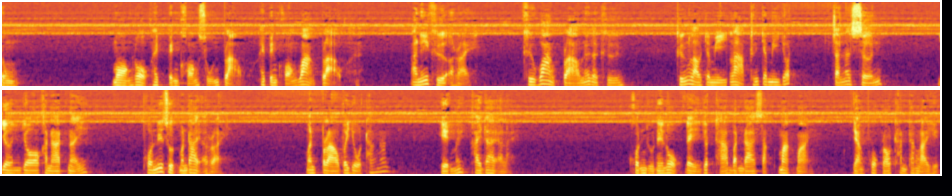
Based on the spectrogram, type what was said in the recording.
จงมองโลกให้เป็นของศูนย์เปล่า ให้เป็นของว่างเปล่า อันนี้คืออะไร คือว่างเปล่านั่นก็คือ ถึงเราจะมีลาบถึงจะมียศสรรเสริญ เยินยอขนาดไหน ผลที่สุดมันได้อะไร มันเปล่าประโยชน์ทั้งนั้น เห็นไหมใครได้อะไร คนอยู่ในโลกได้ยศถาบรรดาศักดิ์มากมาย อย่างพวกเราท่านทั้งหลายเห็น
